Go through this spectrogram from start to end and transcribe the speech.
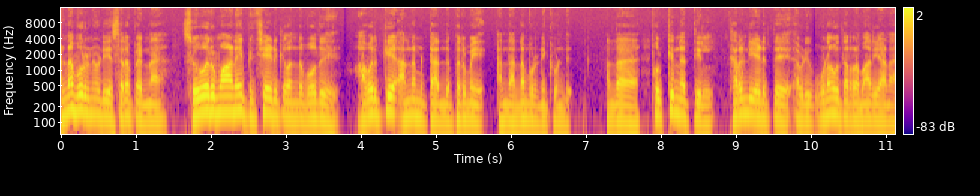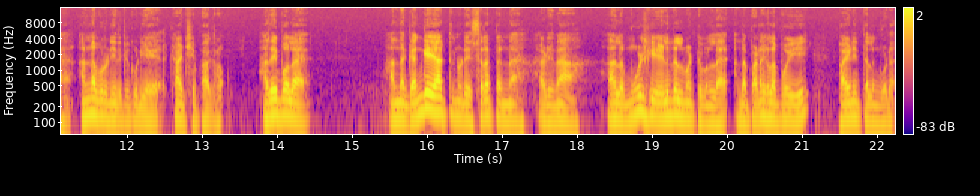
அன்னபூரணியுடைய சிறப்பு என்ன? சிவபெருமானே பிச்சை எடுக்க வந்தபோது அவருக்கே அன்னமிட்ட அந்த பெருமை அந்த அன்னபூரணிக்கு உண்டு. அந்த பொற்கிண்ணத்தில் கரண்டி எடுத்து அப்படி உணவு தர்ற மாதிரியான அன்னபூரணி இருக்கக்கூடிய காட்சியை பார்க்குறோம். அதே போல் அந்த கங்கை ஆற்றினுடைய சிறப்பு என்ன அப்படின்னா அதில் மூழ்கி எழுதல் மட்டுமில்லை அந்த படகுல போய் பயணித்தலும் கூட.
